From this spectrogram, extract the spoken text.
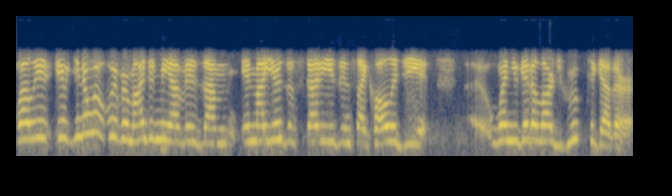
Well, it, it, you know what it reminded me of is um, in my years of studies in psychology, uh, when you get a large group together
